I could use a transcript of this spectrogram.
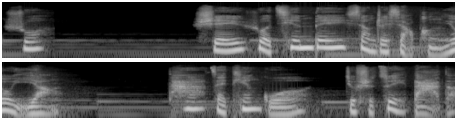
说：“谁若谦卑像这小朋友一样，他在天国就是最大的。”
